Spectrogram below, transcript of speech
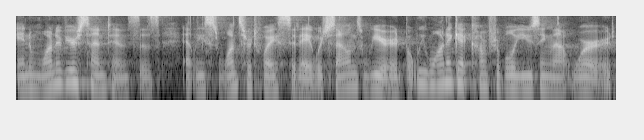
in one of your sentences at least once or twice today, which sounds weird, but we want to get comfortable using that word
